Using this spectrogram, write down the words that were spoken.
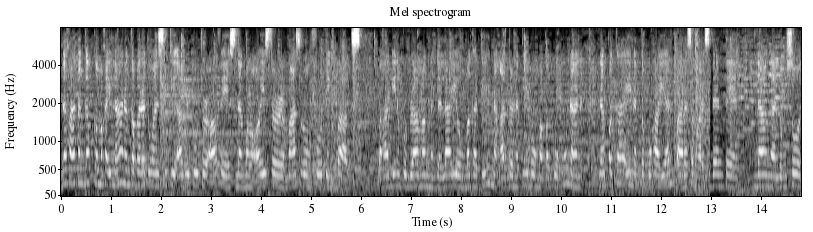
Nakatanggap kamakailan ang Cabanatuan City Agriculture Office ng mga oyster mushroom fruiting bags. Bahagi ng programang naglalayong maghatid ng alternatibong mapagkukunan ng pagkain at kabuhayan para sa mga residente ng lungsod.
